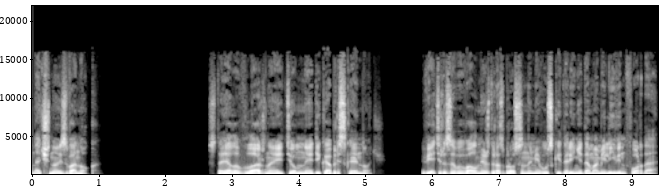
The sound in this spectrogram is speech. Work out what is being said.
Ночной звонок. Стояла влажная и темная декабрьская ночь. Ветер завывал между разбросанными в узкой долине домами Ливенфорда,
